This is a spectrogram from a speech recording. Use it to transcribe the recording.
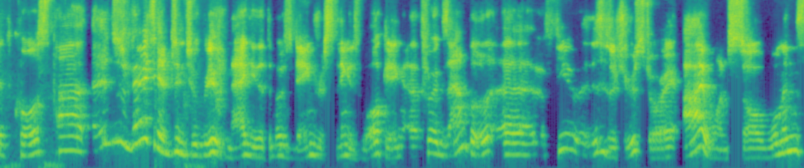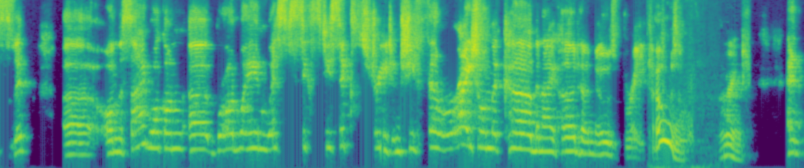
of course, uh, it's very tempting to agree with Maggie that the most dangerous thing is walking. Uh, for example, uh, a few, this is a true story. I once saw a woman slip uh, on the sidewalk on uh, Broadway in West 66th Street, and she fell right on the curb, and I heard her nose break. Oh, Weird. And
